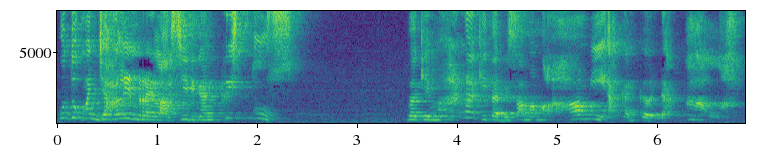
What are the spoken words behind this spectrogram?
untuk menjalin relasi dengan Kristus, bagaimana kita bisa memahami akan kehendak Allah?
